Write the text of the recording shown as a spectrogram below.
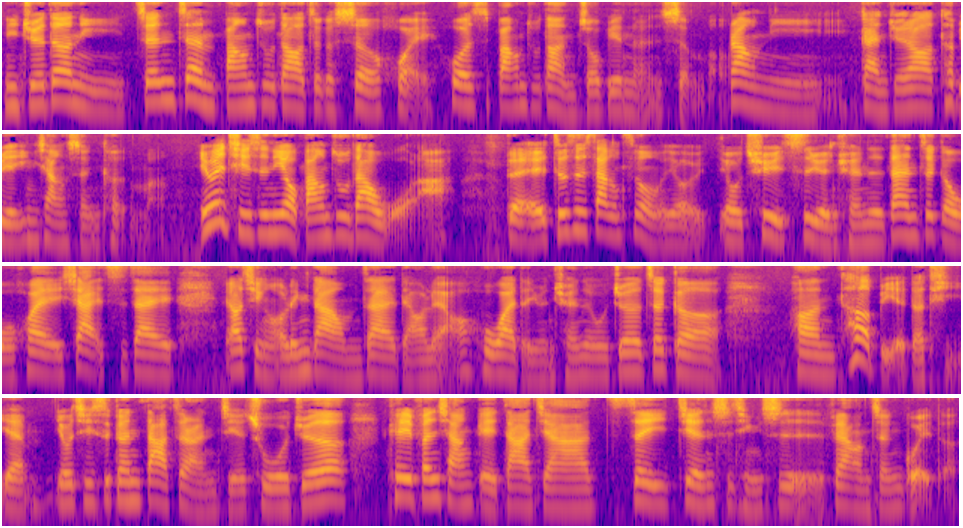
你觉得你真正帮助到这个社会，或者是帮助到你周边的人什么，让你感觉到特别印象深刻的吗？因为其实你有帮助到我啦。对，就是上次我们有有去一次圆圈日，但这个我会下一次再邀请欧琳达，我们再来聊聊户外的圆圈日。我觉得这个很特别的体验，尤其是跟大自然接触，我觉得可以分享给大家这一件事情是非常珍贵的。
